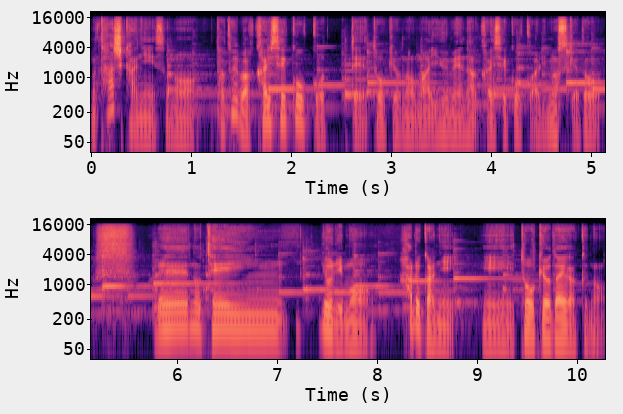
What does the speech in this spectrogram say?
まあ、確かに、その、例えば海星高校って東京のまあ有名な海星高校ありますけど、あれの定員よりも、はるかに東京大学の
